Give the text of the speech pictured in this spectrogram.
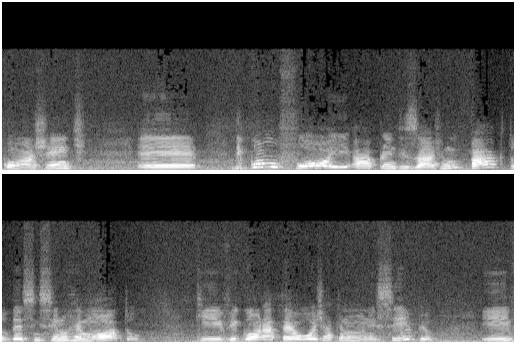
com a gente, é, de como foi a aprendizagem, o impacto desse ensino remoto que vigora até hoje aqui no município, e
